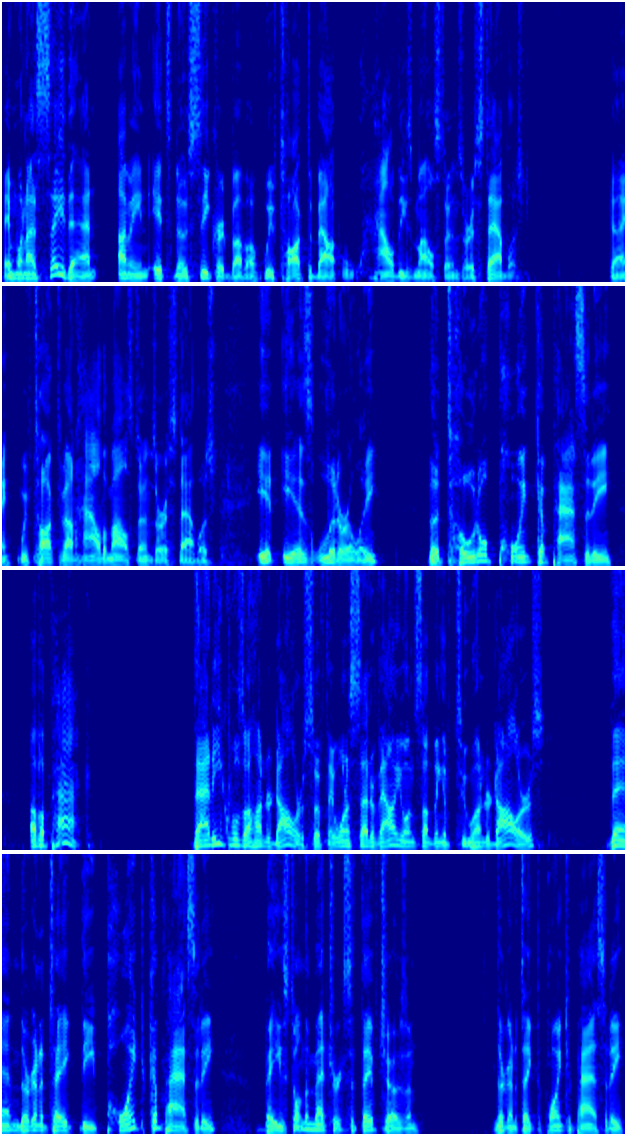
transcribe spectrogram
And when I say that, I mean, it's no secret, Bubba. We've talked about how these milestones are established. Okay. We've talked about how the milestones are established. It is literally the total point capacity of a pack. That equals $100. So if they want to set a value on something of $200, then they're going to take the point capacity based on the metrics that they've chosen. They're going to take the point capacity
